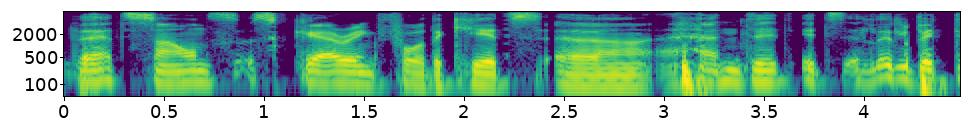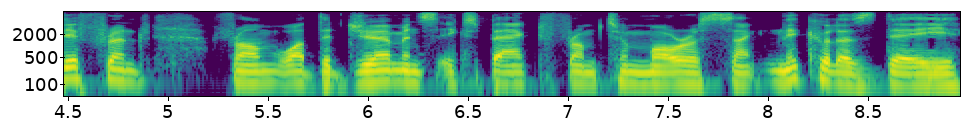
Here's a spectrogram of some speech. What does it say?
That sounds scaring for the kids, uh, and it, it's a little bit different from what the Germans expect from tomorrow's St. Nicholas Day.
